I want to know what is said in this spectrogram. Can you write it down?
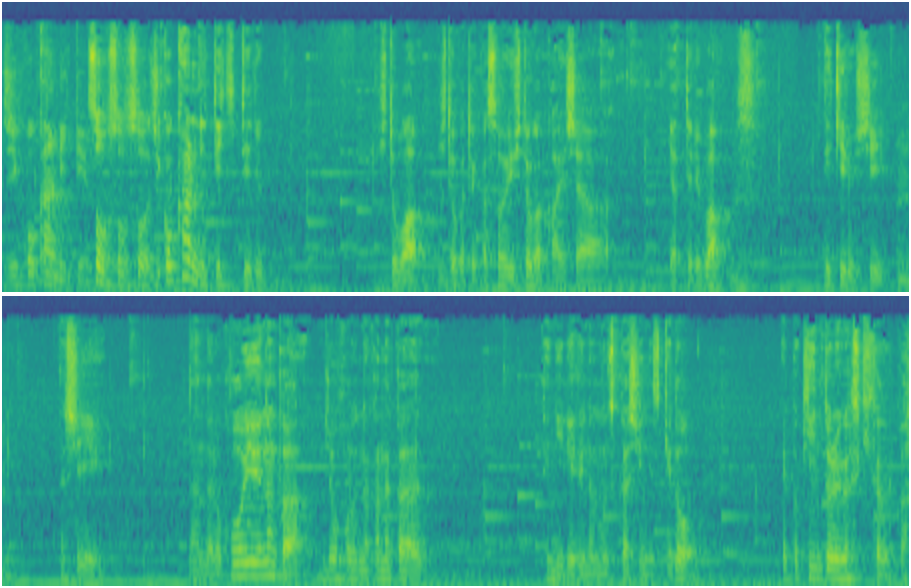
自己管理っていうの？そうそうそう自己管理できてる人は人がというかそういう人が会社やってればできるしうん、うんだしなんだろうこういうなんか情報なかなか手に入れるの難しいんですけどやっぱ筋トレが好きかどうか。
